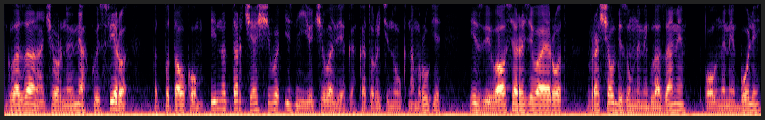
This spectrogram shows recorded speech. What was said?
глаза на черную мягкую сферу под потолком и на торчащего из нее человека, который тянул к нам руки, извивался, разевая рот, вращал безумными глазами, полными боли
